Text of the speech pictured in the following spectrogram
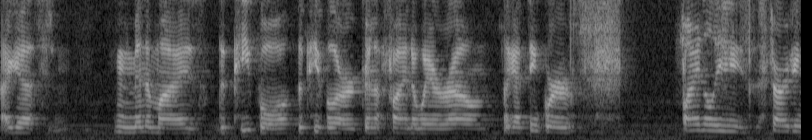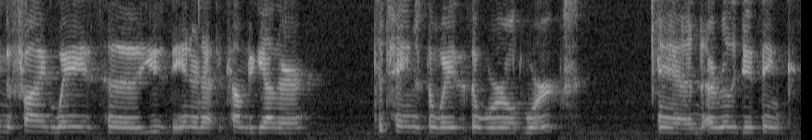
I guess, minimize the people, the people are going to find a way around. Like I think we're finally starting to find ways to use the internet to come together to change the way that the world works. And I really do think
